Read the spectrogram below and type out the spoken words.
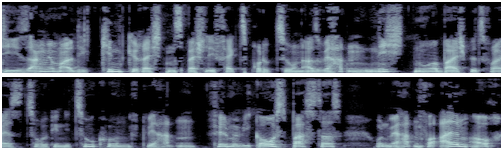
die, sagen wir mal, die kindgerechten Special Effects Produktionen. Also wir hatten nicht nur beispielsweise Zurück in die Zukunft, wir hatten Filme wie Ghostbusters und wir hatten vor allem auch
